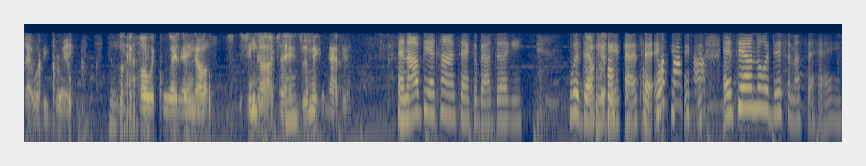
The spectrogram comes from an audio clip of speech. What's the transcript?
That would be great. Looking forward to it. And, you know, it's in God's hands. We'll make it happen. And I'll be in contact about Dougie. We'll definitely Okay. be in contact. and tell New Edition I said hey.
